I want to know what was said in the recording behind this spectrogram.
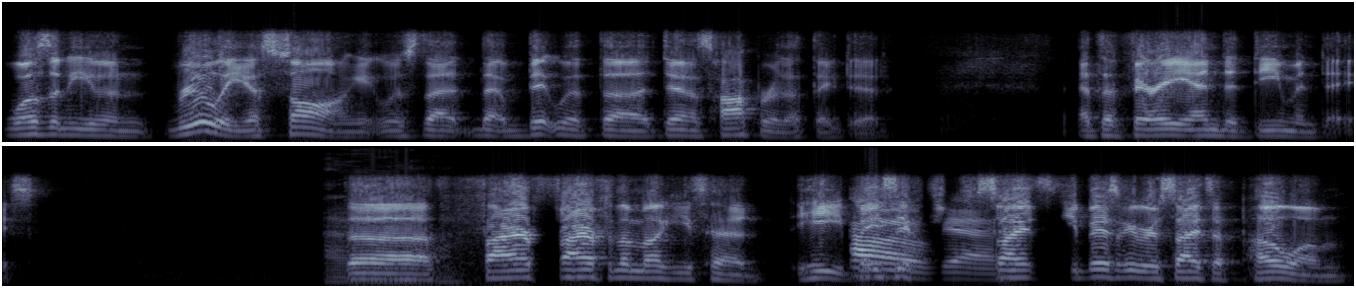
wasn't even really a song. It was that that bit with uh, Dennis Hopper that they did at the very end of Demon Days. I The fire fire from the monkey's head. He Oh, basically yeah. recites he basically recites a poem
